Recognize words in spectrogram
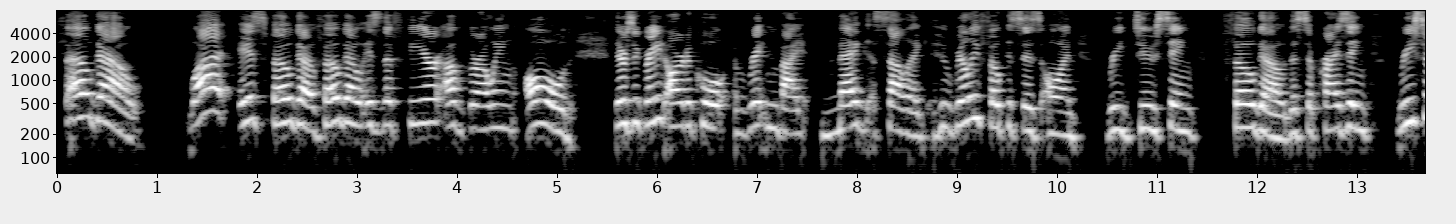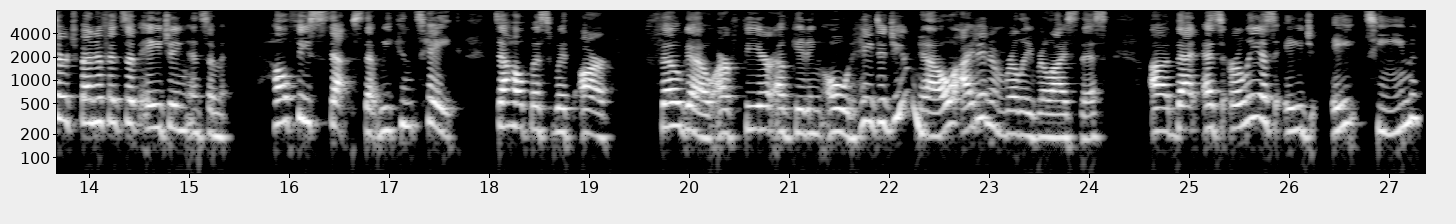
FOGO. What is FOGO? FOGO is the fear of growing old. There's a great article written by Meg Selig who really focuses on reducing FOGO, the surprising research benefits of aging, and some healthy steps that we can take to help us with our FOGO, our fear of getting old. Hey, did you know? I didn't really realize this uh, that as early as age 18,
